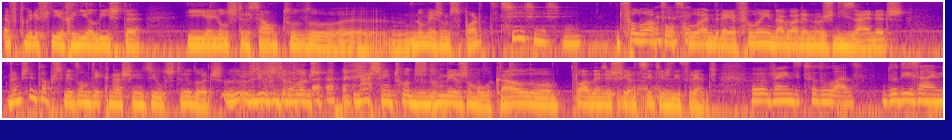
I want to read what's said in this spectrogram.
a fotografia realista e a ilustração, tudo eh, no mesmo suporte. Sim, sim, sim. Falou há ser pouco. André, falou ainda agora nos designers. Vamos tentar perceber de onde é que nascem os ilustradores. Os ilustradores nascem todos do mesmo local ou podem nascer de sítios diferentes? vem de todo lado. Do design,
